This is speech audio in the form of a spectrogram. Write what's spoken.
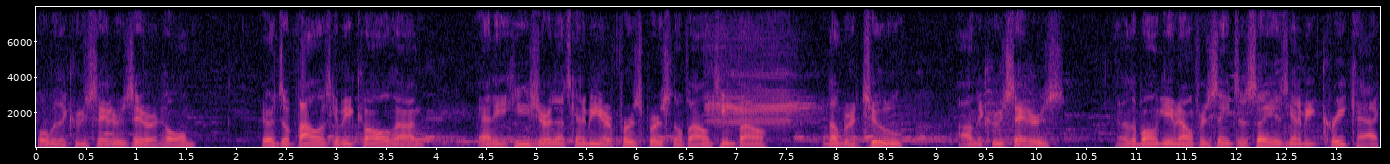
over the Crusaders here at home. There's a foul that's going to be called on Annie Heiser. That's going to be her first personal foul. Team foul number two on the Crusaders. The ball game now for St. Cecilia is going to be Kreekak.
